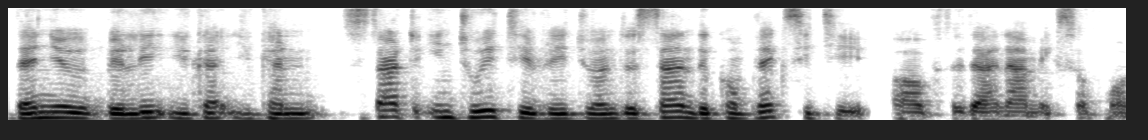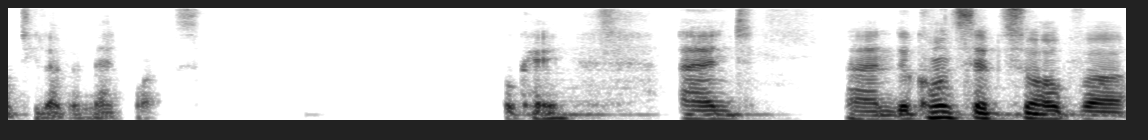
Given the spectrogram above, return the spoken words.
then you believe you can you can start intuitively to understand the complexity of the dynamics of multi-level networks. Okay, and and the concepts of uh,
